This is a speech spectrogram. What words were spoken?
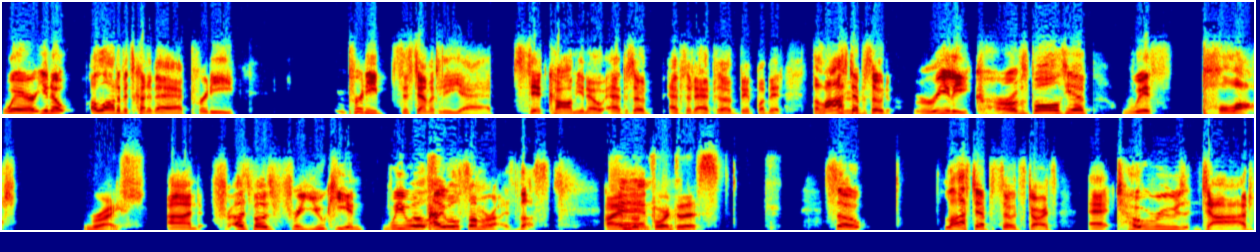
where you know a lot of it's kind of a pretty pretty systemically uh, sitcom, you know, episode episode episode, bit by bit. The last Mm. episode really curves balls you with plot. right. And for, I suppose for you, Kian, we will I will summarize thus. I am looking Um, forward to this. So, last episode starts. at Toru's dad,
